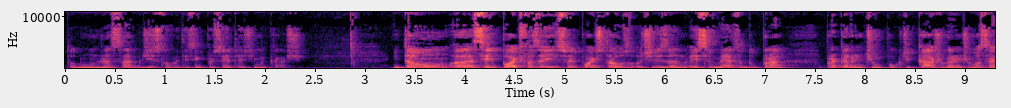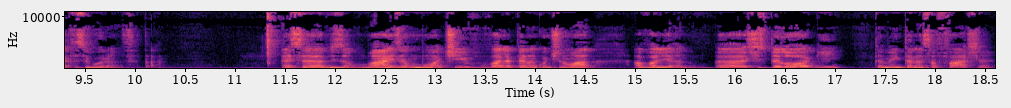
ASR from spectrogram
todo mundo já sabe disso, 95% é regime caixa. Então, uh, se ele pode fazer isso, ele pode estar utilizando esse método para garantir um pouco de caixa, garantir uma certa segurança. Tá? Essa é a visão. Mas é um bom ativo, vale a pena continuar avaliando. Uh, XPlog também está nessa faixa.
